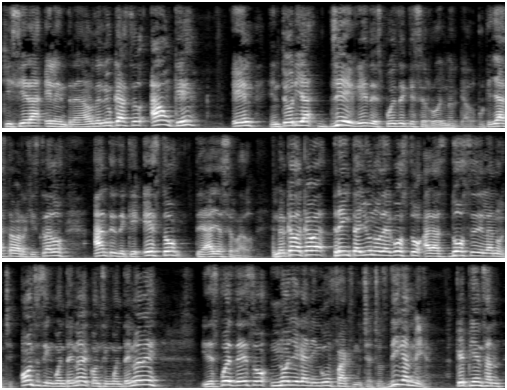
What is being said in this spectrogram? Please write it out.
quisiera el entrenador del Newcastle, aunque él en teoría llegue después de que cerró el mercado, porque ya estaba registrado antes de que esto te haya cerrado. El mercado acaba 31 de agosto a las 12 de la noche, 11.59 con 59 y después de eso no llega ningún fax muchachos. Díganme qué piensan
